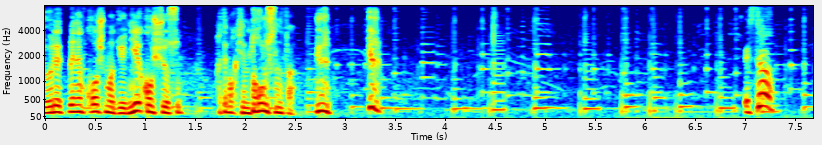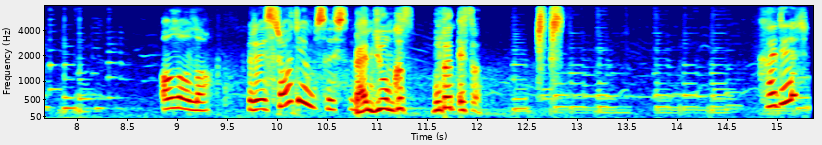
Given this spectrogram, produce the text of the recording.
Öğretmenin koşma diyor. Niye koşuyorsun? Hadi bakayım doğru sınıfa. Yürü. Yürü. Esra. Allah Allah. Bir Esra diye mi sesleniyor? Ben diyorum kız. Burada Esra. Şişt, pişt. Kadir.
